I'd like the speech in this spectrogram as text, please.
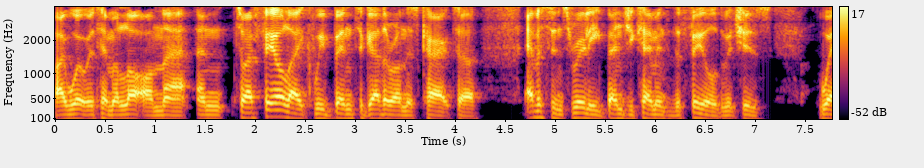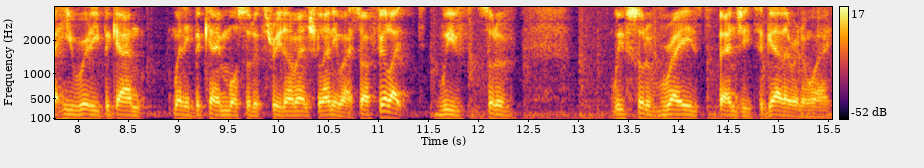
I work with him a lot on that. And so I feel like we've been together on this character ever since really Benji came into the field, which is where he really began when he became more sort of three dimensional anyway. So I feel like we've sort of we've sort of raised Benji together in a way.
